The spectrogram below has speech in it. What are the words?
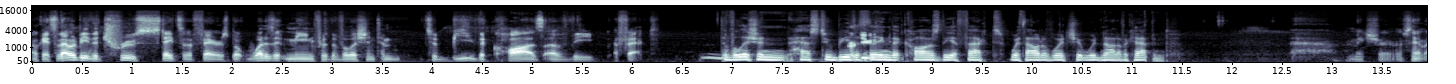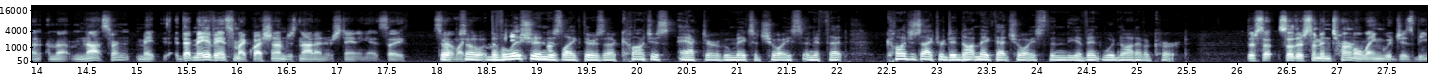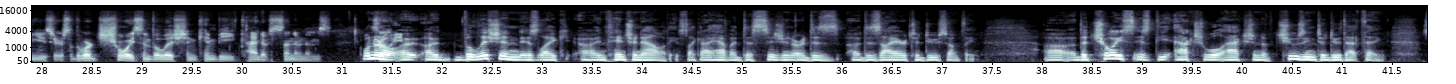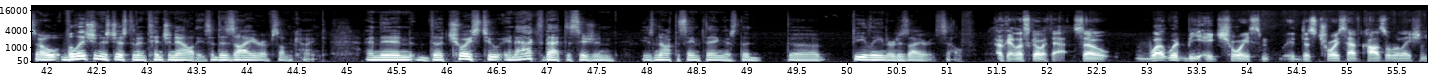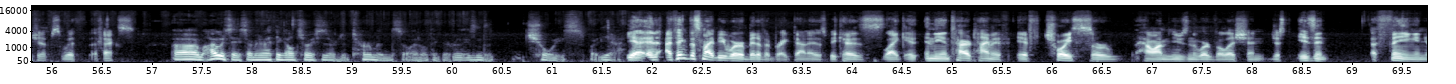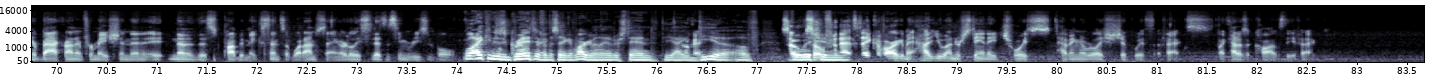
Okay, so that would be the true states of affairs, but what does it mean for the volition to to be the cause of the effect? The volition has to be or the thing that caused the effect, without of which it would not have happened make sure. I'm saying I'm not, I'm not certain. Maybe, that may have answered my question. I'm just not understanding it. It's like so. Like, so the volition is like there's a conscious actor who makes a choice, and if that conscious actor did not make that choice, then the event would not have occurred. There's so, so there's some internal languages being used here. So the word choice and volition can be kind of synonyms. Well, no, so, no. A, a, volition is like uh, intentionality. It's like I have a decision or a, des- a desire to do something. Uh, the choice is the actual action of choosing to do that thing. So volition is just an intentionality, it's a desire of some kind. And then the choice to enact that decision is not the same thing as the, the feeling or desire itself. Okay, let's go with that. So, what would be a choice? Does choice have causal relationships with effects? Um, I would say so. I mean, I think all choices are determined, so I don't think there really isn't a choice. But yeah, yeah, and I think this might be where a bit of a breakdown is because, like, in the entire time, if if choice or how I'm using the word volition just isn't a thing in your background information, then it, none of this probably makes sense of what I'm saying, or at least it doesn't seem reasonable. Well, I can just grant it for the sake of argument. I understand the idea okay. of so. Volition. So, for that sake of argument, how do you understand a choice having a relationship with effects? Like, how does it cause the effect?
